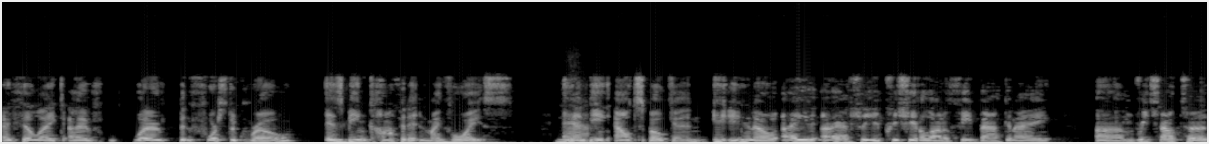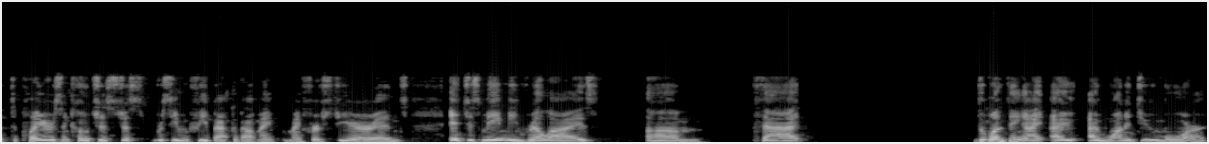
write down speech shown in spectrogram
I feel like i've where i've been forced to grow is mm-hmm. being confident in my voice yeah. and being outspoken you know i i actually appreciate a lot of feedback and i um, reached out to, to players and coaches just receiving feedback about my, my first year. And it just made me realize um, that the one thing I, I, I want to do more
